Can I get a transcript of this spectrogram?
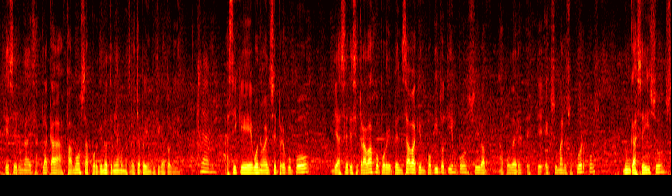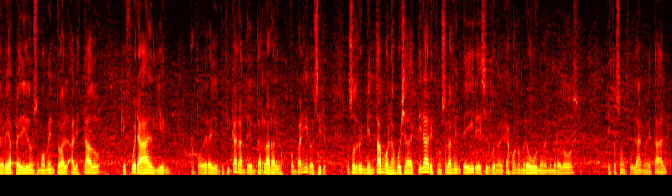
que ser una de esas placas famosas porque no teníamos nuestra chapa identificatoria. Claro. Así que bueno, él se preocupó de hacer ese trabajo porque pensaba que en poquito tiempo se iba a poder este, exhumar esos cuerpos. Nunca se hizo, se había pedido en su momento al, al Estado que fuera alguien a poder identificar antes de enterrar a los compañeros. Es decir, nosotros inventamos las huellas dactilares con solamente ir y decir, bueno, el cajón número uno, el número dos, estos son fulano de tal,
